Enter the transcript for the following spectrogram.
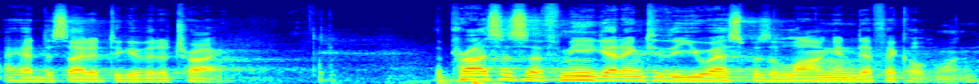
I had decided to give it a try. The process of me getting to the US was a long and difficult one.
